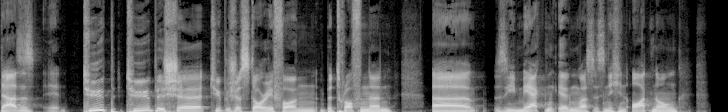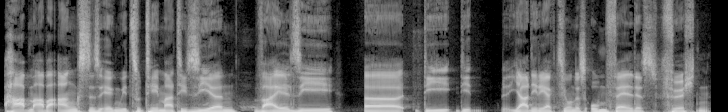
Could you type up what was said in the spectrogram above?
das ist äh, typ, typische, typische Story von Betroffenen. Äh, sie merken, irgendwas ist nicht in Ordnung, haben aber Angst, es irgendwie zu thematisieren, weil sie äh, die, die, ja, die Reaktion des Umfeldes fürchten.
